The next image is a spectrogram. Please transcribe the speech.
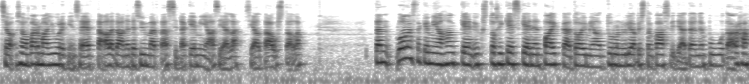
se on, se on varmaan juurikin se, että aletaan edes ymmärtää sitä kemiaa siellä, siellä taustalla. Tämän luonnollista kemiaa hankkeen yksi tosi keskeinen paikka ja toimija on Turun yliopiston kasvitieteellinen puutarha.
